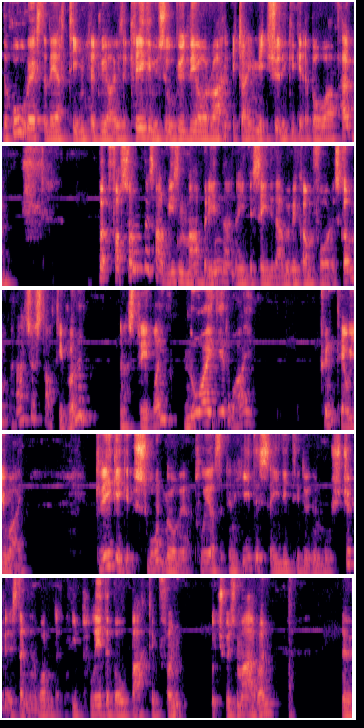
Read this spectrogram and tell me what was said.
the whole rest of their team had realised that Craigie was so good they all ran to try and make sure they could get the ball off him. But for some bizarre reason, my brain that night decided I would become Forrest Gump, and I just started running in a straight line. No idea why. Couldn't tell you why. Craigie gets swamped with all their players, and he decided to do the most stupidest thing in the world. He played the ball back in front, which was my run. Now,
